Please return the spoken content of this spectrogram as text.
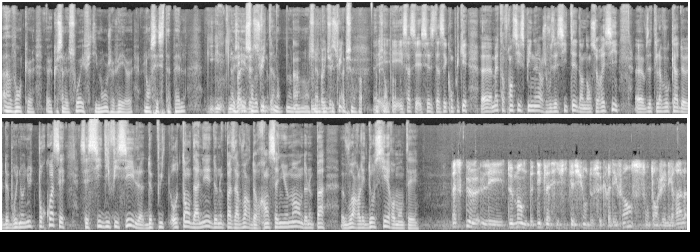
avant que que ça ne soit, effectivement, j'avais lancé cet appel. Qui, n'a pas eu de suite. Non, non, non, hein, qui n'a pas eu de suite. Absolument pas. Et, et, ça, c'est assez compliqué. Maître Francis Spinner, je vous ai cité dans, ce récit, euh, vous êtes l'avocat de, Bruno Nutt. Pourquoi c'est si difficile depuis autant d'années de ne pas avoir de renseignements, de ne pas voir les dossiers remonter? Parce que les demandes de déclassification de secret défense sont en général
